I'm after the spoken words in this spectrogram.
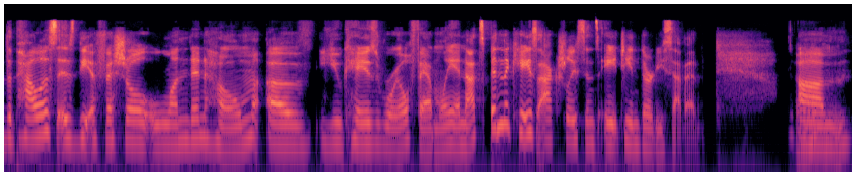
the palace is the official London home of UK's royal family, and that's been the case actually since 1837. Oh, Um,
